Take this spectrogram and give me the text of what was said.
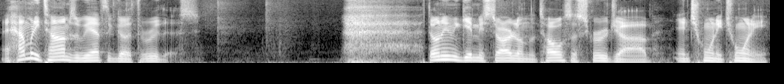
And how many times do we have to go through this? Don't even get me started on the Tulsa screw job in 2020.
